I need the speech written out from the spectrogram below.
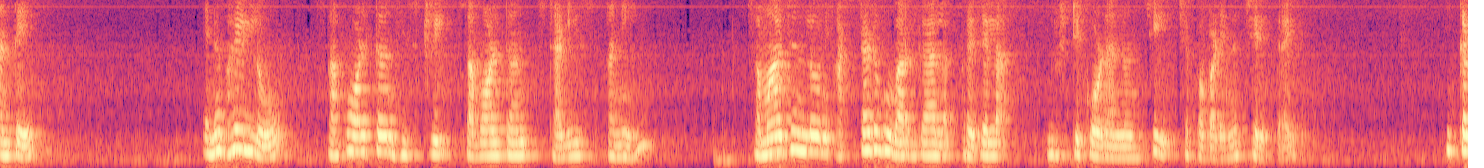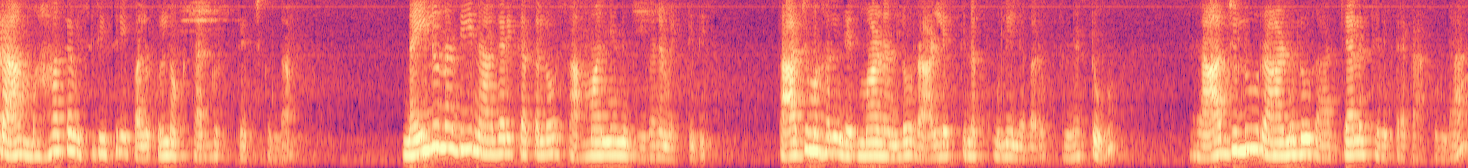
అంటే ఎనభైలో సబాల్టర్న్ హిస్టరీ సబాల్టర్న్ స్టడీస్ అని సమాజంలోని అట్టడుగు వర్గాల ప్రజల దృష్టికోణం నుంచి చెప్పబడిన చరిత్ర ఇది. ఇక్కడ మహాకవి శ్రీశ్రీ పలుకులను ఒకసారి గుర్తు తెచ్చుకుందాం. నైలు నది నాగరికతలో సామాన్యుని జీవనం ఎట్టిది? తాజ్మహల్ నిర్మాణంలో రాళ్ళెత్తిన కూలీలెవరు? అన్నట్టు రాజులు రాణులు రాజ్యాల చరిత్ర కాకుండా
